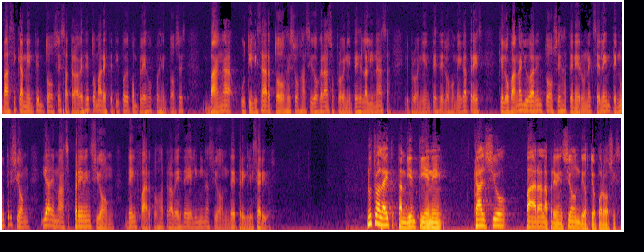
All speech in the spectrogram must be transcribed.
básicamente entonces a través de tomar este tipo de complejos, pues entonces van a utilizar todos esos ácidos grasos provenientes de la linaza y provenientes de los omega 3 que los van a ayudar entonces a tener una excelente nutrición y además prevención de infartos a través de eliminación de triglicéridos. Neutralite también tiene calcio para la prevención de osteoporosis.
